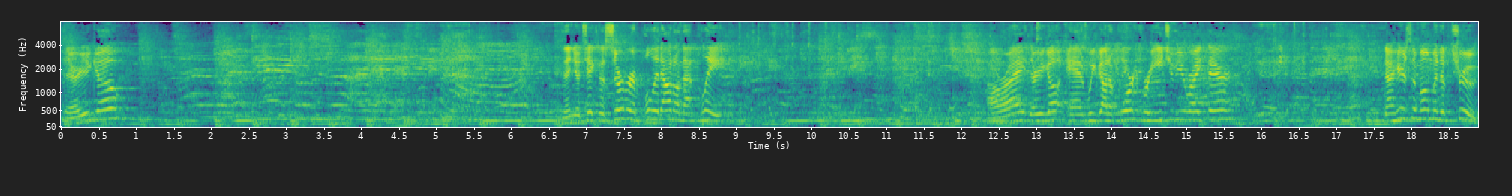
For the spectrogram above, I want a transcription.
There you go. Then you'll take the server and pull it out on that plate. All right, there you go. And we've got a fork for each of you right there. Now here's the moment of truth.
